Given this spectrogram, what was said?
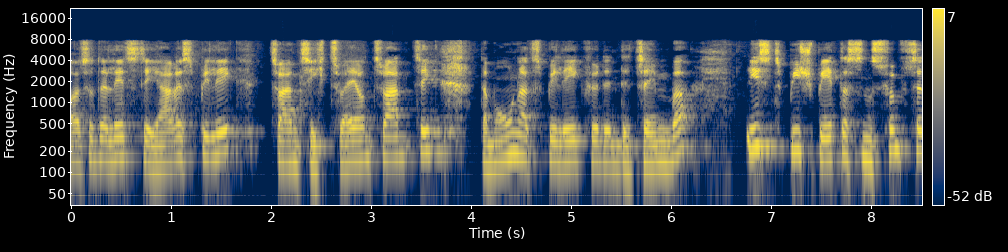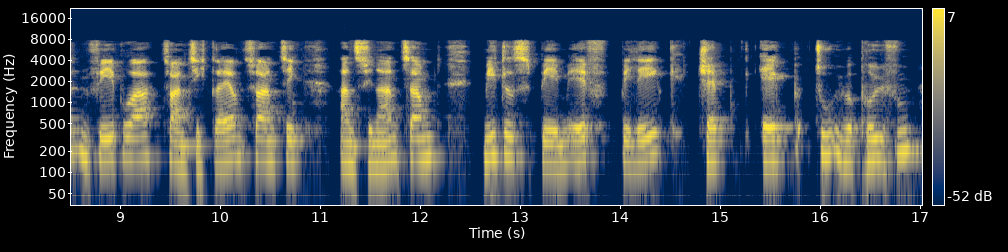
also der letzte Jahresbeleg 2022, der Monatsbeleg für den Dezember, ist bis spätestens 15. Februar 2023 ans Finanzamt mittels BMF Beleg Check App zu überprüfen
